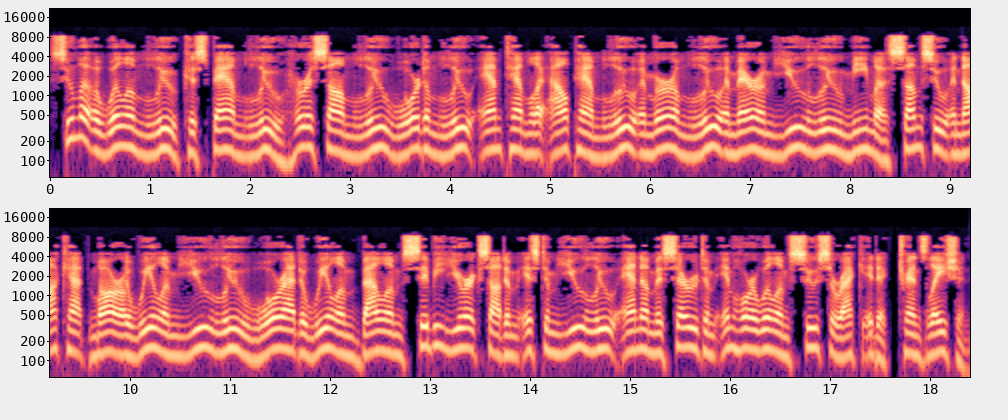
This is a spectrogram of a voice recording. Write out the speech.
Summa Awilam lu Kaspam lu Hurasam lu Wardam lu Amtamla Alpam lu Amuram lu Amaram u lu Mima Sumsu Anakat mar Awilam u lu Warat Awilam Balam Sibi Uriksatam Istam u lu Anna Maserutam Imhorawilam su Sarak Idik Translation.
